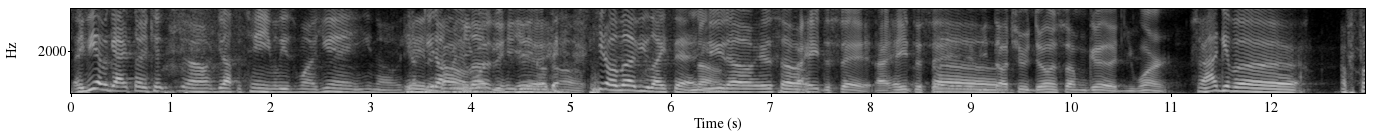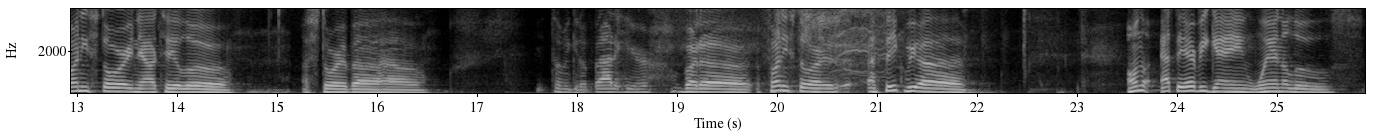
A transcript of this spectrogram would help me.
Like, if you ever got thirty, kick, you know, get off the team at least once, you ain't, you know, he, He ain't he don't dog. really He love wasn't- you. he- He ain't no. He don't love you like that, No. you know. And so I hate to say it. I hate to say it. If Uh, you thought you were doing something good, you weren't. So I give a a funny story now. I'll tell you a little a story about how he told me to get up out of here. But uh, funny story. I think we uh on after every game, win or lose,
